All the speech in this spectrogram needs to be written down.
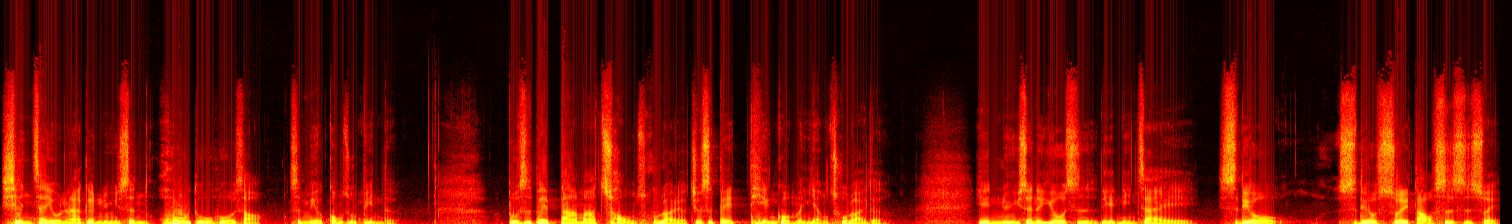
现在有哪个女生或多或少是没有公主病的？不是被爸妈宠出来的，就是被舔狗们养出来的。因为女生的优势年龄在十六十六岁到四十岁，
